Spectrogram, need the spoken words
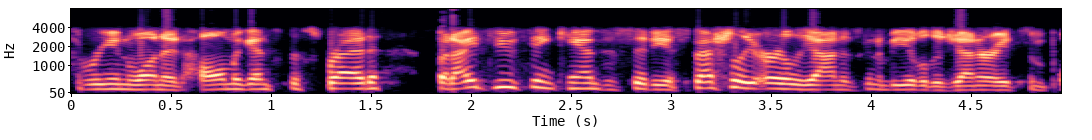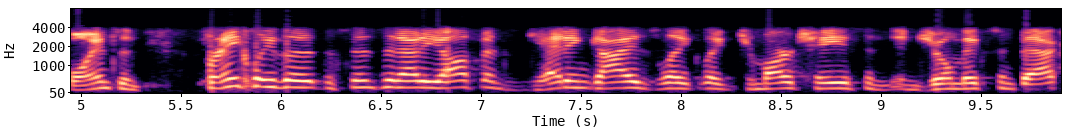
3 and 1 at home against the spread. But I do think Kansas City, especially early on, is going to be able to generate some points. And frankly, the, the Cincinnati offense getting guys like, like Ja'Marr Chase and, and Joe Mixon back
